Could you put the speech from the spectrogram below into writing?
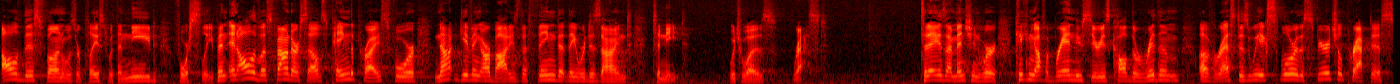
all of this fun was replaced with a need for sleep. And, and all of us found ourselves paying the price for not giving our bodies the thing that they were designed to need, which was rest. Today, as I mentioned, we're kicking off a brand new series called The Rhythm of Rest as we explore the spiritual practice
